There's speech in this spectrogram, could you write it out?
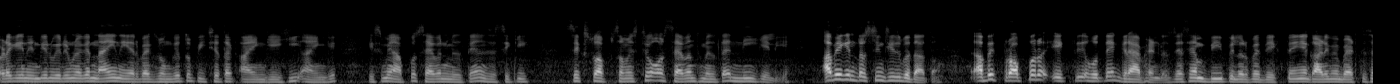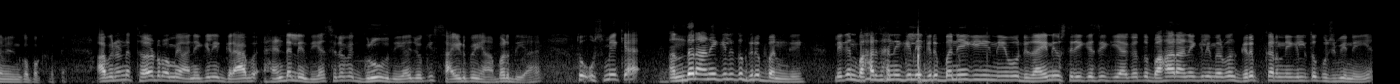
बट अगेन इंडियन वेरियंट में अगर नाइन एयर बैग्स होंगे तो पीछे तक आएँगे ही आएँगे। इसमें आपको सेवन मिलते हैं, जैसे कि सिक्स तो आप समझते हो और सेवन्थ मिलता है नी के लिए। अब एक इंटरेस्टिंग चीज़ बताता हूँ। अब एक प्रॉपर एक होते हैं ग्रैब हैंडल्स जैसे हम बी पिलर पे देखते हैं या गाड़ी में बैठते समय इनको पकड़ते हैं। अब इन्होंने थर्ड रो में आने के लिए ग्रैब हैंडल नहीं दिया, सिर्फ़ एक ग्रूव दिया है जो कि साइड पे यहाँ पर दिया है। तो उसमें क्या अंदर आने के लिए तो ग्रिप बन गई। लेकिन बाहर जाने के लिए ग्रिप बनेगी ही नहीं, वो डिज़ाइन ही उस तरीके से किया गया तो बाहर आने के लिए मेरे पास ग्रिप करने के लिए तो कुछ भी नहीं है।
